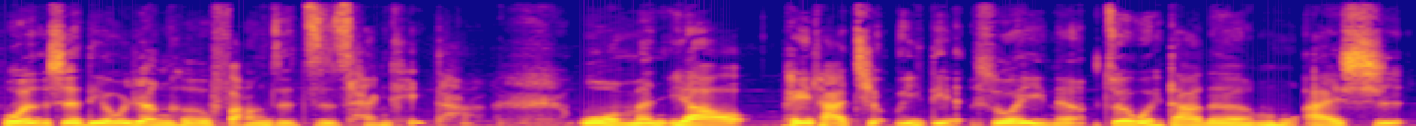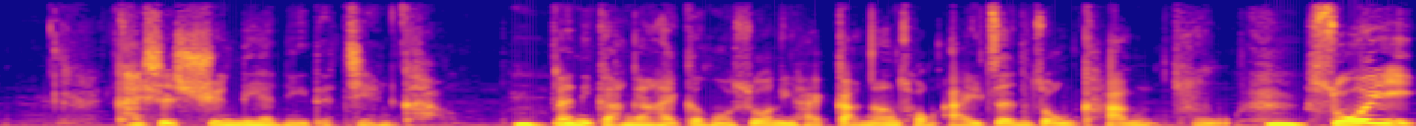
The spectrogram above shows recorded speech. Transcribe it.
或者是留任何房子资产给她。我们要陪她久一点，所以呢，最伟大的母爱是开始训练你的健康。嗯，那你刚刚还跟我说，你还刚刚从癌症中康复，嗯，所以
